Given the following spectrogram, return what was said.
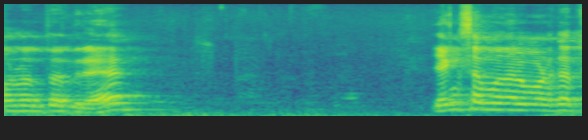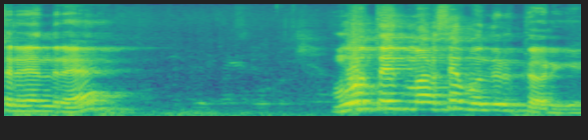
ಅವರು ಅಂತಂದರೆ ಹೆಂಗೆ ಸಮಾಧಾನ ಮಾಡ್ಕೋತಾರೆ ಅಂದರೆ ಮೂವತ್ತೈದು ಮಾರ್ಕ್ಸೇ ಬಂದಿರುತ್ತೆ ಅವರಿಗೆ.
